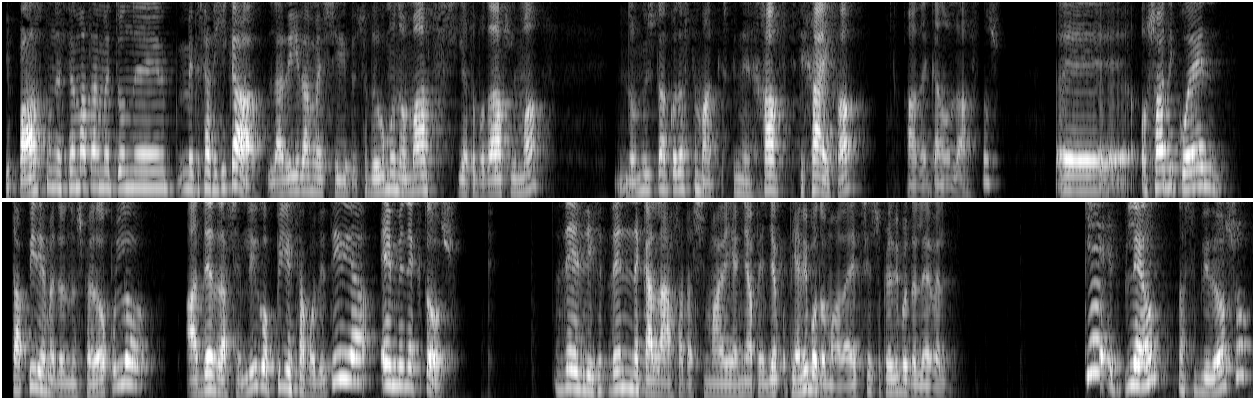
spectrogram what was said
Υπάρχουν θέματα με, τον, ε, με πειθαρχικά. Δηλαδή, είδαμε στο προηγούμενο μάτς για το πρωτάθλημα, νομίζω ήταν κοντά στη, στην, στη Χάιφα, αν δεν κάνω λάθος. Ε, ο Σάντι Κοέν τα πήρε με τον Σφερόπουλο, αντέδρασε λίγο, πήγε στα αποδητήρια, έμεινε εκτός. Δεν, δεν είναι καλά αυτά τα σημάδια για μια οποιαδήποτε ομάδα, έτσι, σε οποιαδήποτε level. Και επιπλέον, να συμπληρώσω,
